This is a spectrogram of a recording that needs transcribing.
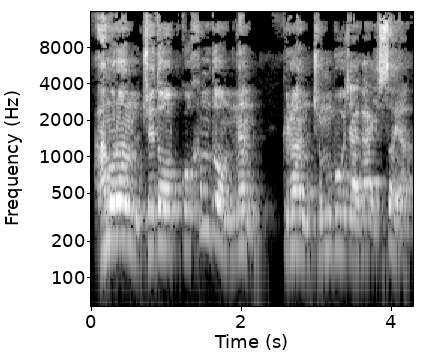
아무런 죄도 없고 흠도 없는 그런 중보자가 있어야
